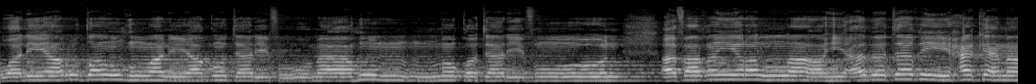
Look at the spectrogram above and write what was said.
وليرضوه وليقترفوا ما هم مقترفون أفغير الله أبتغي حكما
